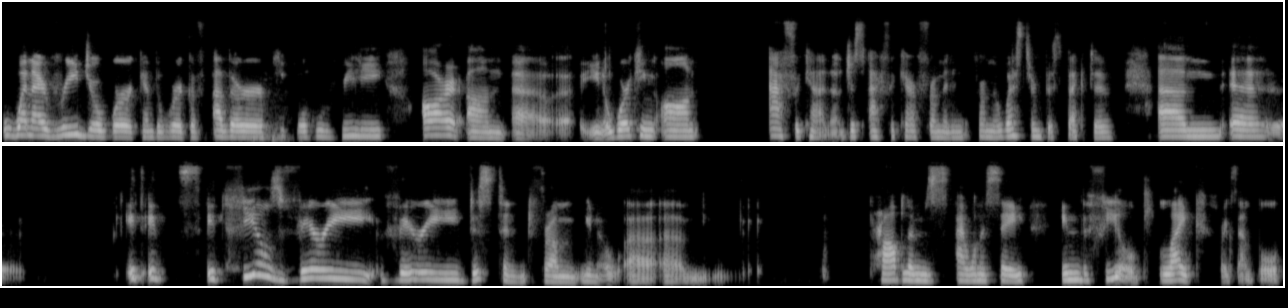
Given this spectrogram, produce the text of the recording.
when I read your work and the work of other people who really are, um, uh, you know, working on Africa, not just Africa from an from a Western perspective, um, uh, it it it feels very very distant from you know uh, um, problems. I want to say in the field, like, for example,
